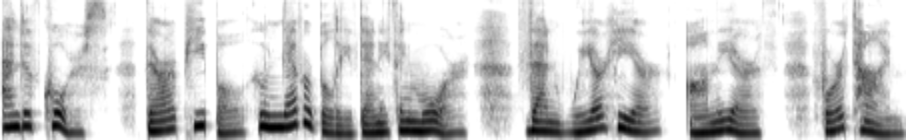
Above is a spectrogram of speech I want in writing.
And of course, there are people who never believed anything more than we are here on the earth for a time.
